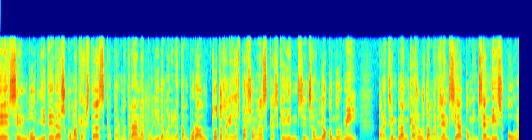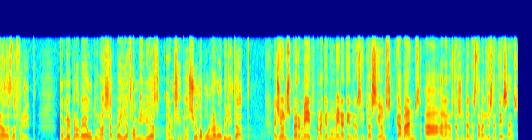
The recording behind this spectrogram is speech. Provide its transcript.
Té 108 lliteres com aquestes que permetran acollir de manera temporal totes aquelles persones que es quedin sense un lloc on dormir, per exemple en casos d'emergència com incendis o onades de fred. També preveu donar servei a famílies en situació de vulnerabilitat. Això ens permet en aquest moment atendre situacions que abans a la nostra ciutat estaven desateses.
